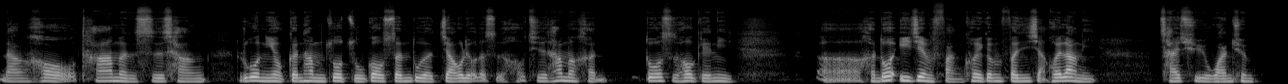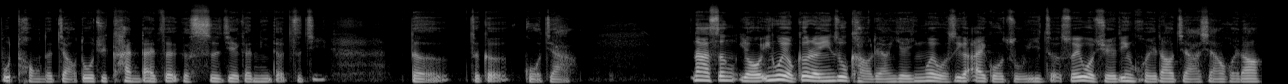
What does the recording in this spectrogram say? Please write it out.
然后他们时常，如果你有跟他们做足够深度的交流的时候，其实他们很多时候给你。呃，很多意见反馈跟分享，会让你采取完全不同的角度去看待这个世界跟你的自己的这个国家。那生有因为有个人因素考量，也因为我是一个爱国主义者，所以我决定回到家乡，回到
